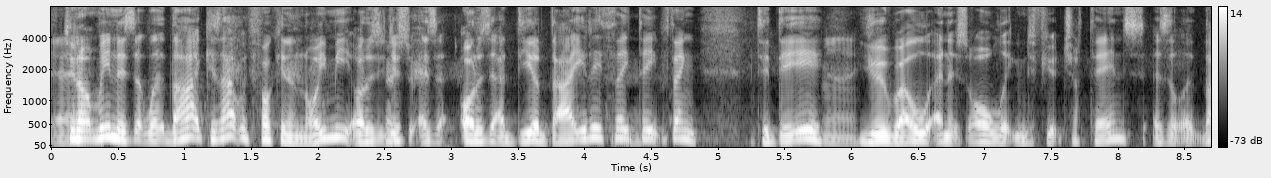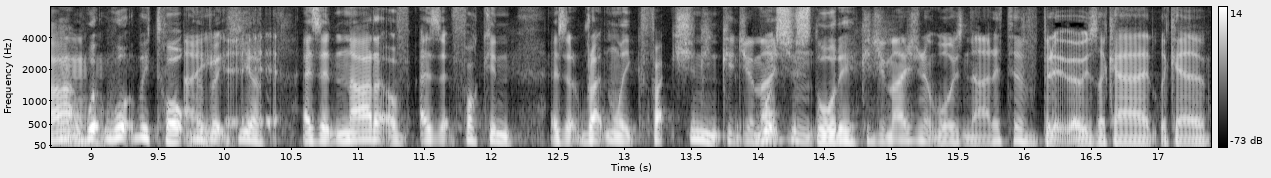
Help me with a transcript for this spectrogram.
you know what I mean? Is it like that? Because that would fucking annoy me. Or is it just is it or is it a dear diary type type thing? Today Aye. you will, and it's all like in the future tense. Is it like that? Mm-hmm. What, what are we talking Aye, about uh, here? Is it narrative? Is it fucking? Is it written like fiction? Could you imagine? What's the story? Could you imagine it was narrative, but it, it was like a like a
